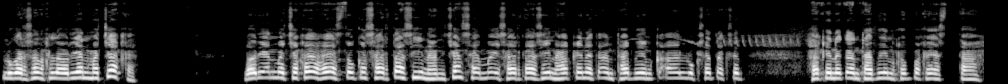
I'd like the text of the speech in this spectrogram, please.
lugar san laurian machaca. Laurian machaca hasta que sartasin, hanichansa me sartasin, hakenak antapien luxataxet, hakenak antapien hasta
